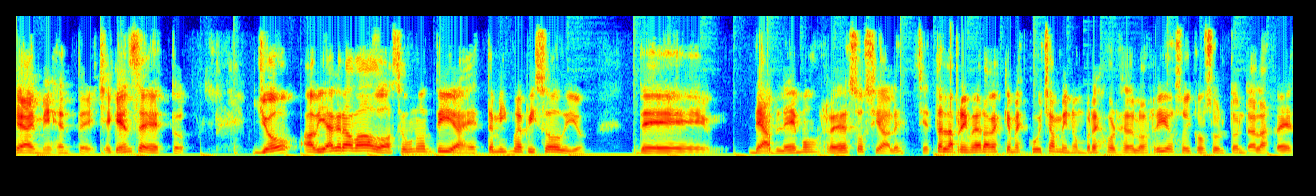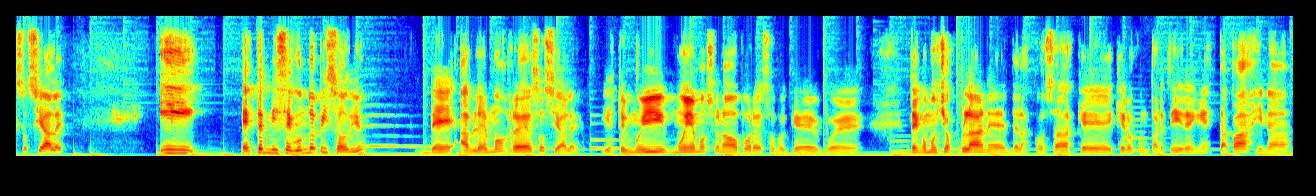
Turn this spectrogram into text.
¿Qué hay, mi gente? Chequense esto. Yo había grabado hace unos días este mismo episodio de, de, Hablemos Redes Sociales. Si esta es la primera vez que me escuchan, mi nombre es Jorge de los Ríos, soy consultor de las redes sociales. Y este es mi segundo episodio de Hablemos Redes Sociales y estoy muy, muy emocionado por eso porque pues tengo muchos planes de las cosas que quiero compartir en esta página,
